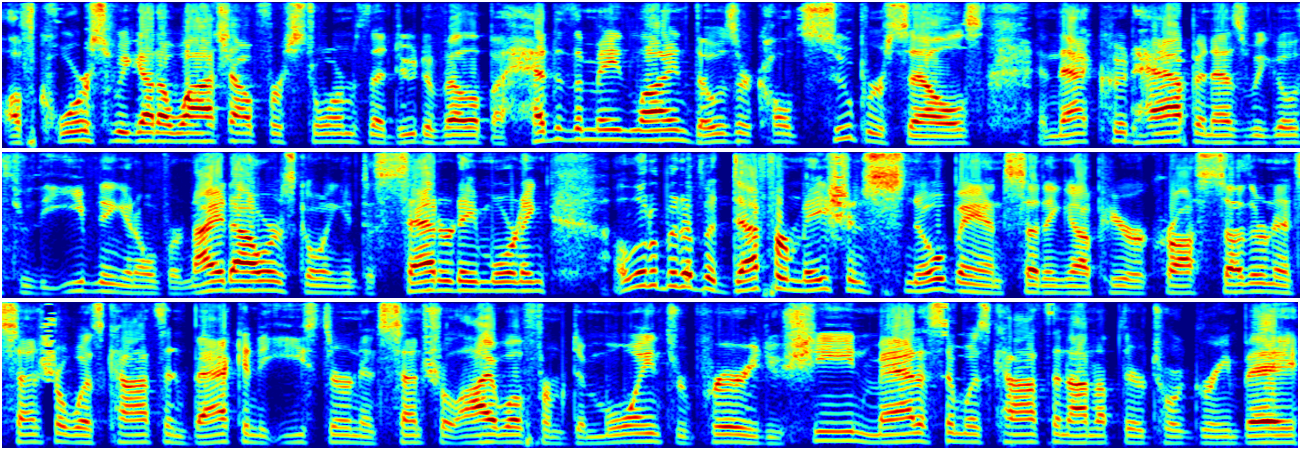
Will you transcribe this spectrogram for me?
Of course, we got to watch out for storms that do develop ahead of the main line. Those are called supercells, and that could happen as we go through the evening and overnight hours going into Saturday morning. A little bit of a deformation snow band setting up here across southern and central Wisconsin, back into eastern and central Iowa from Des Moines through Prairie du Chien, Madison, Wisconsin, on up there toward Green Bay.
